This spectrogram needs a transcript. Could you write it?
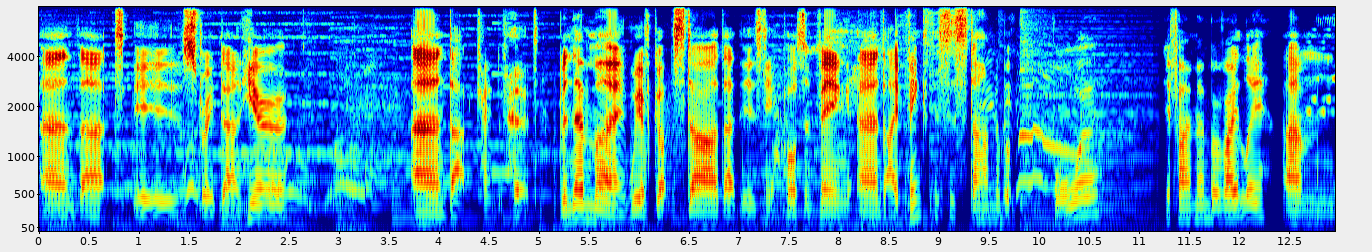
and that is straight down here, and that kind of hurt. But never mind, we have got the star, that is the important thing, and I think this is star number 4, if I remember rightly. I'm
